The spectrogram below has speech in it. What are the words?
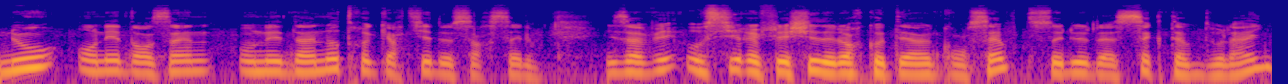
Nous, on est dans un, on est d'un autre quartier de Sarcelles. Ils avaient aussi réfléchi de leur côté à un concept, celui de la secte Abdoulaye.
